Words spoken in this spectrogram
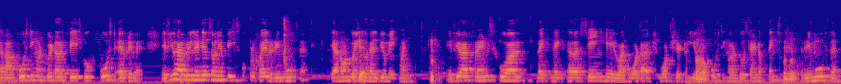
uh, posting on Twitter, Facebook, post everywhere. If you have relatives on your Facebook profile, remove them. They are not going Okay. to help you make money. if you have friends who are like uh, saying, "Hey, what what are- what shit you are posting" or those kind of things, remove them.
